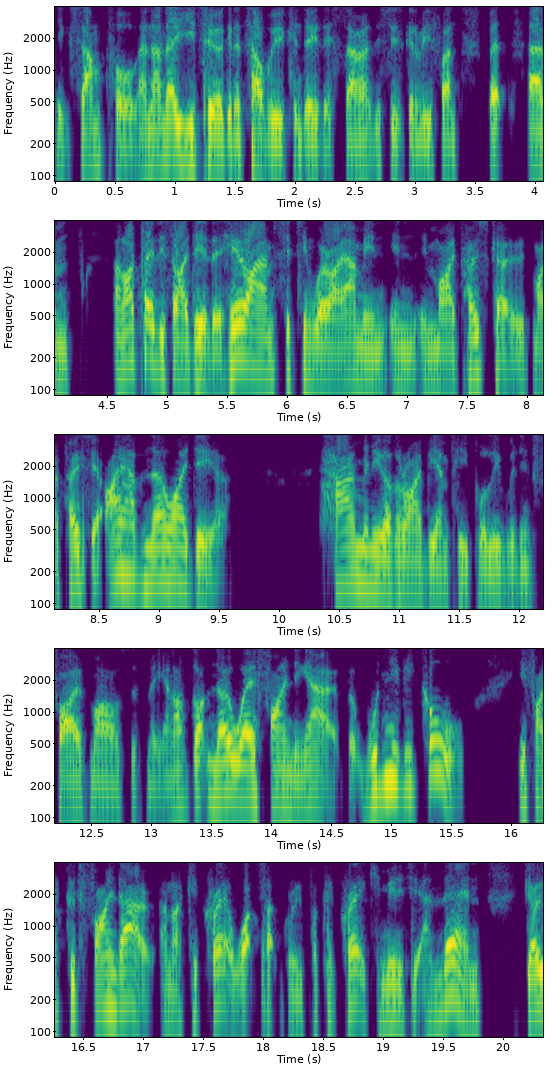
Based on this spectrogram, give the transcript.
example, and I know you two are going to tell me you can do this, so this is going to be fun. But um, and I play this idea that here I am sitting where I am in in, in my postcode, my post here. I have no idea how many other IBM people live within five miles of me, and I've got no way of finding out. But wouldn't it be cool if I could find out and I could create a WhatsApp group, I could create a community, and then go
